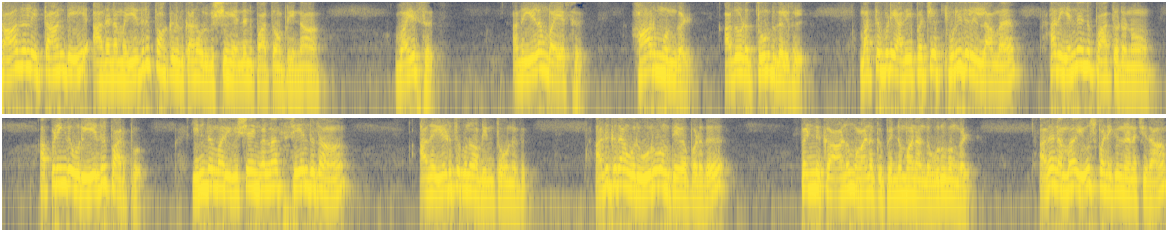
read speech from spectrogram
காதலை தாண்டி அதை நம்ம எதிர்பார்க்கறதுக்கான ஒரு விஷயம் என்னன்னு பார்த்தோம் அப்படின்னா வயசு. அந்த இளம் வயசு ஹார்மோன்கள் அதோட தூண்டுதல்கள் மற்றபடி அதை பற்றிய புரிதல் இல்லாமல் அதை என்னென்னு பார்த்துடணும் அப்படிங்கிற ஒரு எதிர்பார்ப்பு. இந்த மாதிரி விஷயங்கள்லாம் சேர்ந்து தான் அதை எடுத்துக்கணும் அப்படின்னு தோணுது. அதுக்கு தான் ஒரு உருவம் தேவைப்படுது. பெண்ணுக்கு ஆணும் ஆணுக்கு பெண்ணுமான அந்த உருவங்கள். அதை நம்ம யூஸ் பண்ணிக்கணும்னு நினச்சி தான்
